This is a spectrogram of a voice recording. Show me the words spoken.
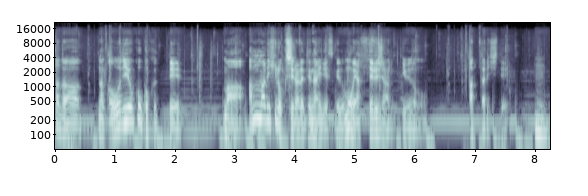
ただ、なんかオーディオ広告って、まあ、あんまり広く知られてないですけど、もうやってるじゃんっていうのもあったりして、うん。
